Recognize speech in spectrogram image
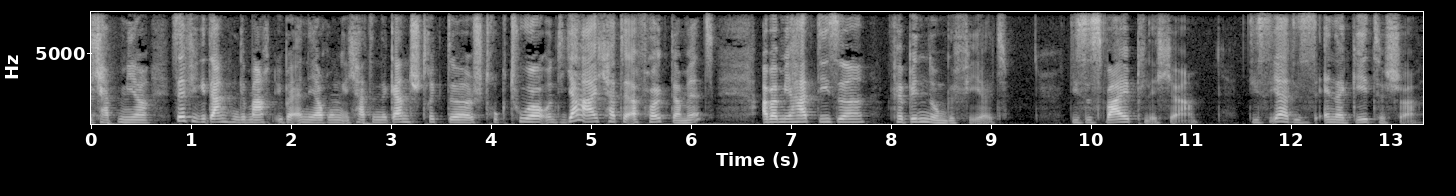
ich habe mir sehr viel Gedanken gemacht über Ernährung. Ich hatte eine ganz strikte Struktur und ja, ich hatte Erfolg damit, aber mir hat diese Verbindung gefehlt. Dieses Weibliche, dieses, ja, dieses Energetische.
